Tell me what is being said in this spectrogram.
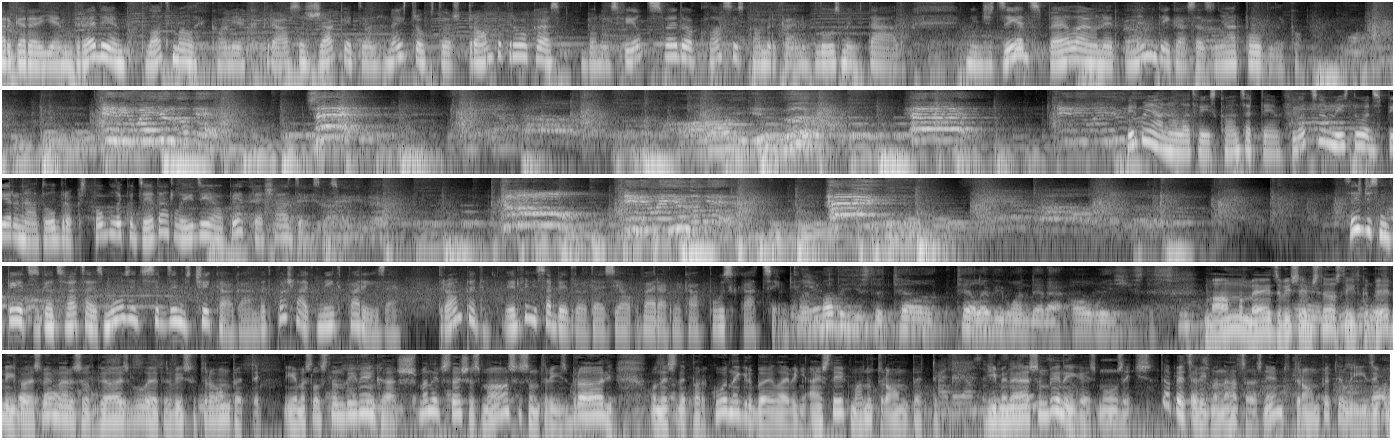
Ar garajiem drediem, platmali, konjaka krāsas žaketi un neiztrūkstošu trompeti rokās Bonijs Filts veido klasisku amerikāņu blūzmeņu tēlu. Viņš dzied, spēlē un ir nemitīgā saziņā ar publiku. Oh, you getting good. Pirmajā no Latvijas koncertiem Filcam izdodas pierunāt Ulbrukas publiku dziedāt līdzi jau pie trešās dziesmas. Sešdesmit piecus gadus vecais mūziķis ir dzimis Čikāgā, bet pašlaik mīt Parīzē. Trompete ir viņa sabiedrotais jau vairāk nekā pusi gadsimta. Mamma mēdza visiem stāstīt, ka bērnībā es vienmēr esmu gājis gulēt ar visu trompeti. Iemesls tam bija vienkāršs. Man ir sešas māsas un trīs brāļi, un es ne par ko negribēju, lai viņi aiztiek manu trompeti. Ģimenē esmu vienīgais mūziķis, tāpēc arī man nācās ņemt trompeti līdzi.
